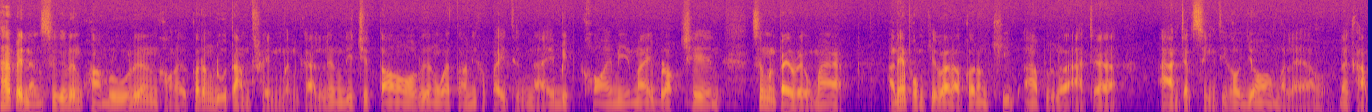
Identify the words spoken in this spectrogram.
ถ้าเป็นหนังสือเรื่องความรู้เรื่องของอะไรก็ต้องดูตามเทรนด์เหมือนกันเรื่องดิจิทัลเรื่องว่าตอนนี้เขาไปถึงไหนบิตคอยมีไหมบล็อกเชนซึ่งมันไปเร็วมาก อันนี้ผมคิดว่าเราก็ต้องคีปอัพหรือเราอาจจะอ่านจากสิ่งที่เขาย่อมาแล้วนะครับ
